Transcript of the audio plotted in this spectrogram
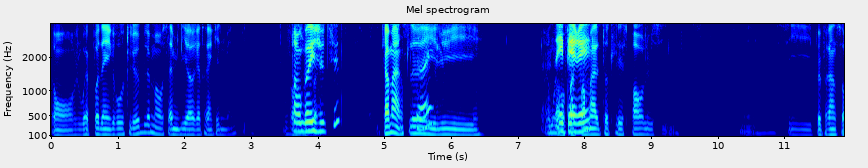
on jouait pas dans les gros clubs, là, mais on s'améliorait tranquillement. puis Ton gars, il joue-tu? il commence, là, Ouais. et lui, moi, il va faire intérêt. pas mal tous les sports, lui. Euh, S'il peut prendre son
